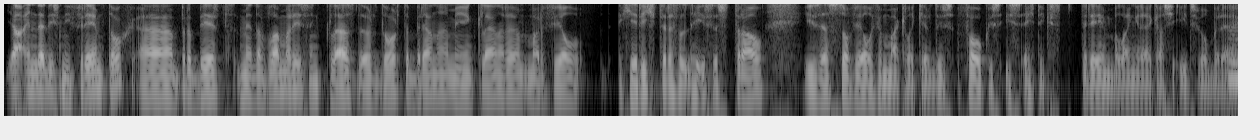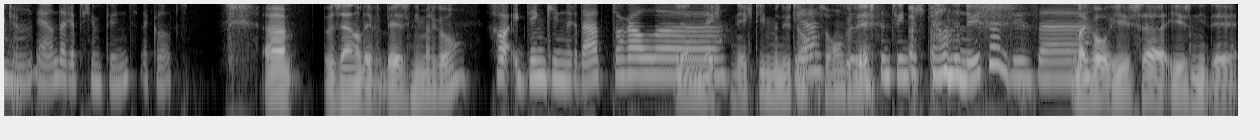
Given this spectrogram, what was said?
Ja, en dat is niet vreemd, toch? Uh, probeert met een vlam eens een kluis door, door te brennen met een kleinere, maar veel gerichtere laserstraal is dat zoveel gemakkelijker. Dus focus is echt extreem belangrijk als je iets wil bereiken. Mhm, ja, daar heb je een punt, dat klopt. Uh, we zijn al even bezig, niet meer go? Goh, ik denk inderdaad toch al... Uh, ja, 19 minuten ja, zo ongeveer. een twintigtal minuten. Dus, uh... Maar go, hier is, hier is een idee.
